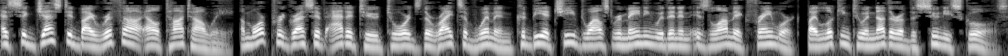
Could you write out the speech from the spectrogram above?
As suggested by Rifa' el-Tahtawi, a more progressive attitude towards the rights of women could be achieved whilst remaining within an Islamic framework, by looking to another of the Sunni schools.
